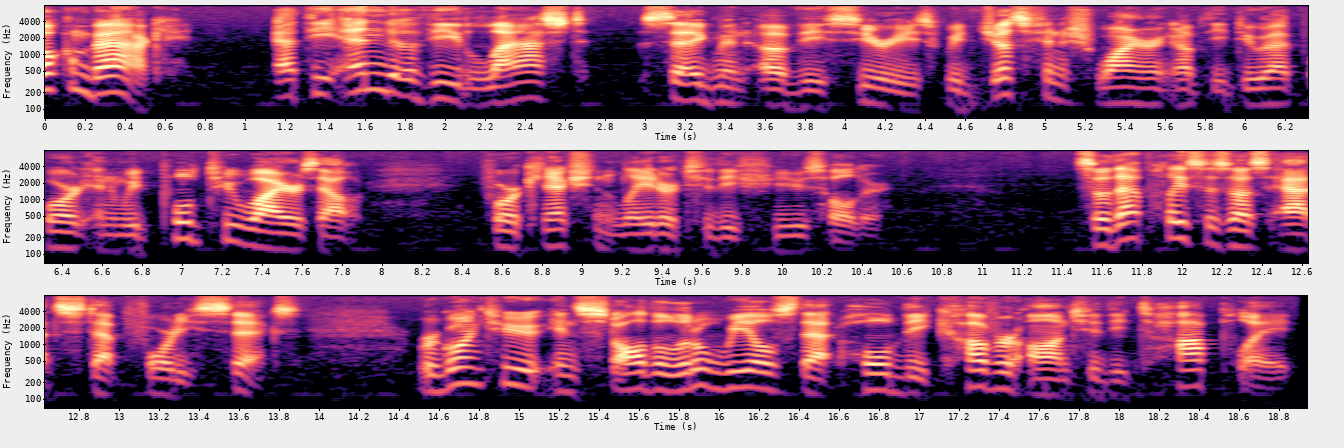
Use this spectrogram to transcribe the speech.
Welcome back. At the end of the last segment of the series, we just finished wiring up the Duet board and we'd pulled two wires out for a connection later to the fuse holder. So that places us at step 46. We're going to install the little wheels that hold the cover onto the top plate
